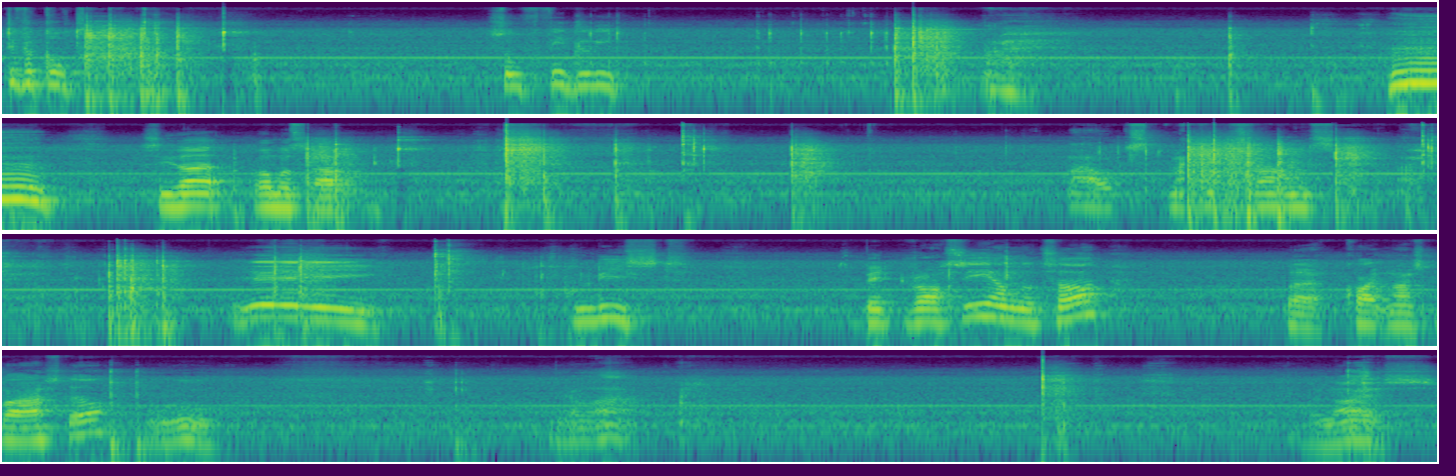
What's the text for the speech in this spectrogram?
difficult. So fiddly. See that? Almost out. Out. Magic sounds. Yay! A bit drossy on the top, but quite nice bar still. Ooh. Look at that. Very nice.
